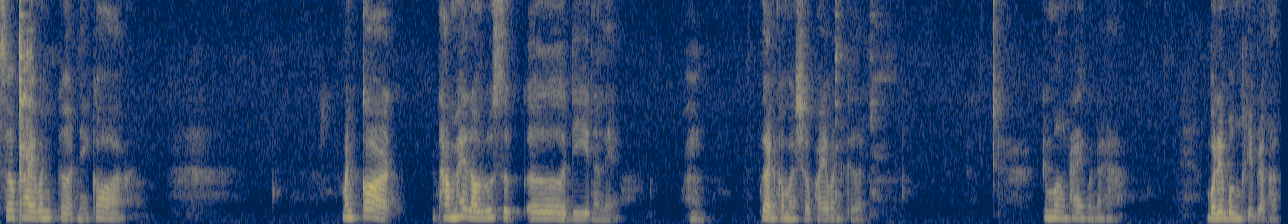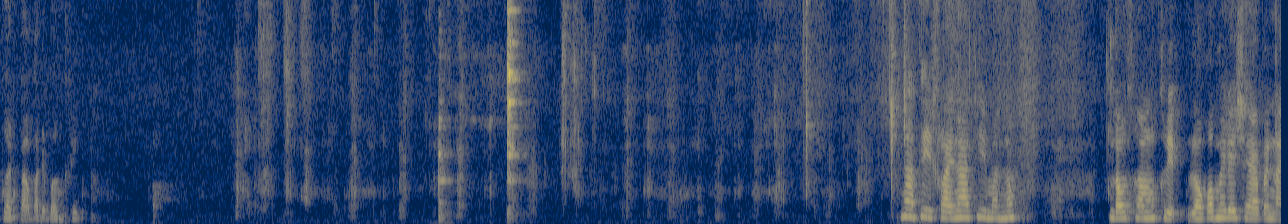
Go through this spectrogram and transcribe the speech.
เซอร์ไพรส์วันเกิดนี้ก็ มันก็ทำให้เรารู้สึกเออดีนั่นแหละ เพื่อนก็มาเซอร์ไพรส์วันเกิดอยู่เมืองไทยคนนะคะบได้เบิ้งคลิปแล้วค่ะ เพื่อนป่าบได้เบิ้งคลิป หน้าที่ใครหน้าที่มันเนาะเราทำคลิปเราก็ไม่ได้แชร์ไปไหน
